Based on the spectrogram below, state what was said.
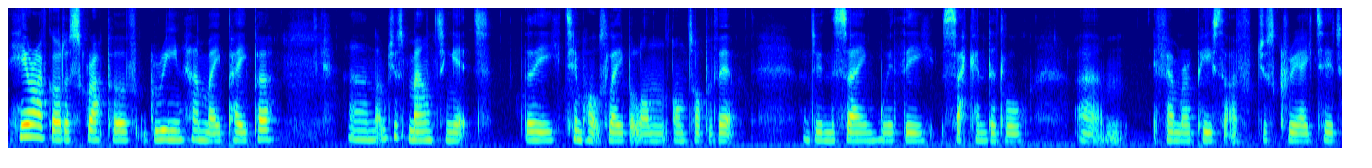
Here I've got a scrap of green handmade paper and I'm just mounting it, the Tim Holtz label on, on top of it and doing the same with the second little um, ephemera piece that I've just created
